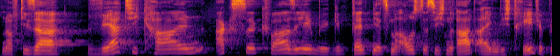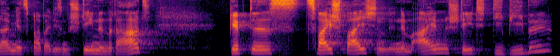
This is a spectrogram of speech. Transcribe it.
Und auf dieser vertikalen Achse quasi, wir blenden jetzt mal aus, dass sich ein Rad eigentlich dreht, wir bleiben jetzt mal bei diesem stehenden Rad, gibt es zwei Speichen. In dem einen steht die Bibel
